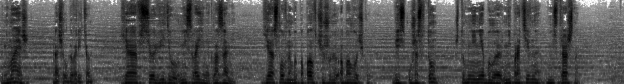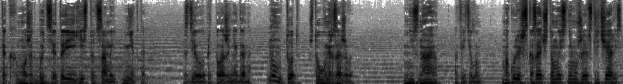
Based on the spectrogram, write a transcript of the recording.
«Понимаешь», — начал говорить он, — «я все видел не своими глазами. Я словно бы попал в чужую оболочку. Весь ужас в том, что мне не было ни противно, ни страшно. «Так, может быть, это и есть тот самый некто?» Сделала предположение Гана. «Ну, тот, что умер заживо». «Не знаю», — ответил он. «Могу лишь сказать, что мы с ним уже встречались.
